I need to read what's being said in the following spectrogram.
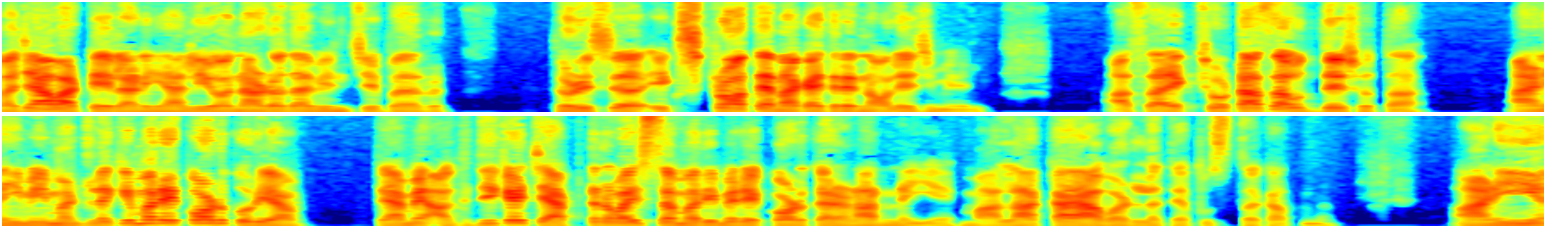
मजा वाटेल आणि ह्या लिओनार्डो दा विंचीवर थोडीस एक्स्ट्रा त्यांना काहीतरी नॉलेज मिळेल. असा एक छोटासा उद्देश होता. आणि मी म्हटलं की मग रेकॉर्ड करूया. त्यामुळे अगदी काही चॅप्टर वाईज समरी मी रेकॉर्ड करणार नाहीये. मला काय आवडलं त्या पुस्तकातनं? आणि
